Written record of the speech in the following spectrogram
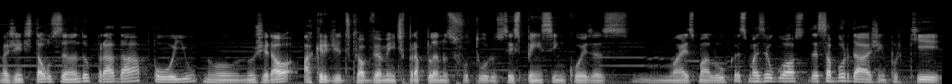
a gente tá usando para dar apoio no, no geral. Acredito que, obviamente, para planos futuros vocês pensem em coisas mais malucas, mas eu gosto dessa abordagem porque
